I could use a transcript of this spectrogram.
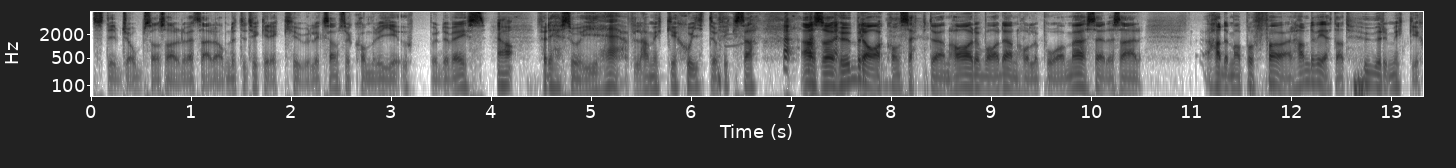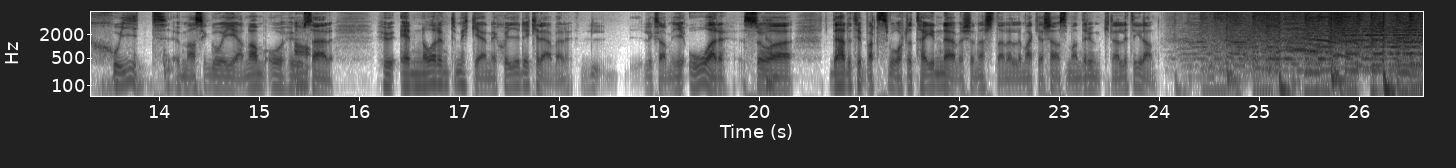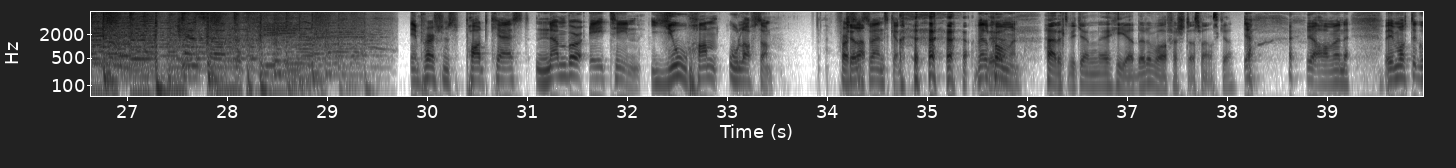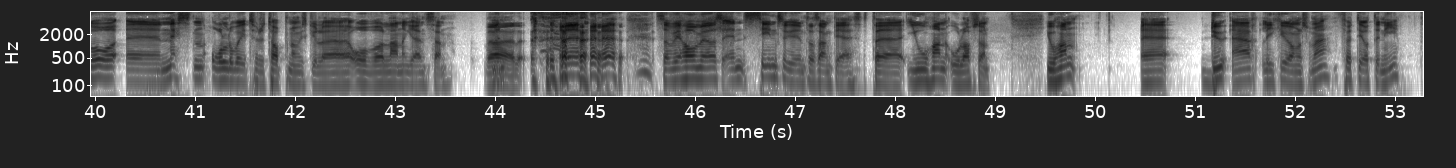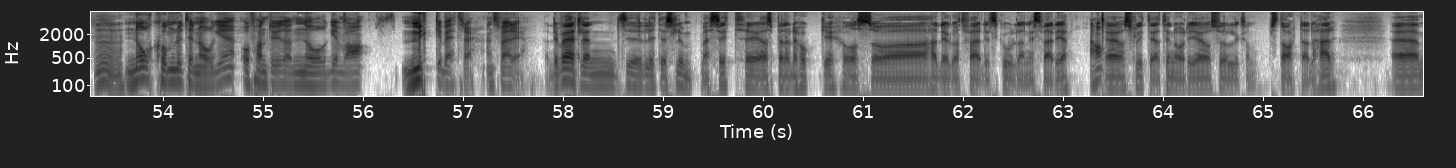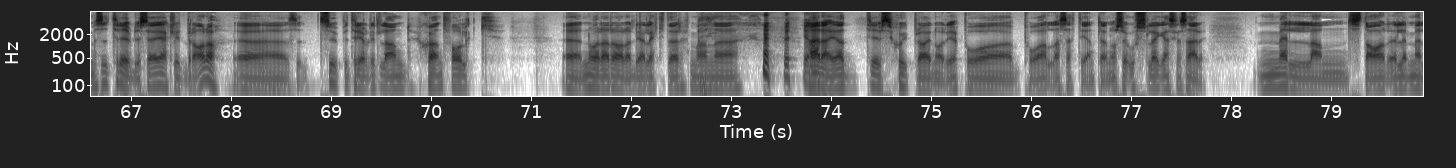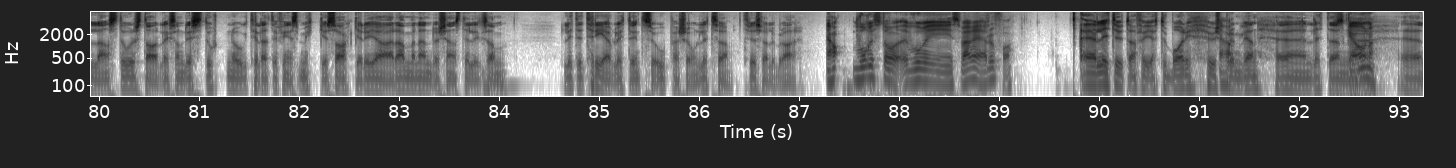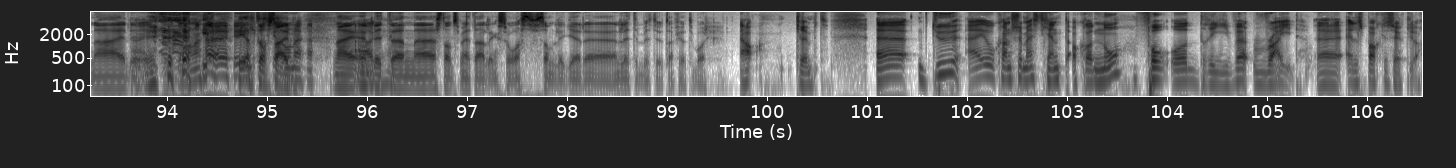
Steve Jobs som sa det, du vet så här, om du inte tycker det är kul liksom, så kommer du ge upp undervis. Ja. För det är så jävla mycket skit att fixa. alltså hur bra koncept du än har och vad den håller på med så är det så här, hade man på förhand vetat hur mycket skit man ska gå igenom och hur, Ja. så här, hur enormt mycket energi det kräver liksom i år så det hade typ varit svårt att ta in över sig nästan eller man kan känna som man drunknar lite grann. Impressions podcast number 18. Johan Olofsson. Första Tjena. svensken. Välkommen. Är härligt vilken heder det var första svenskan. Ja, ja, men vi måtte gå eh, nesten all the way to the top når vi skulle over landegrensen. Ja? Så vi har med oss en sinnssykt interessant gjest, eh, Johan Olofsson. Johan, eh, du er like gammel som meg, født i 89. Mm. Når kom du til Norge og fant ut at Norge var mye bedre enn Sverige? Det var egentligen lite slumpmässigt. Jag spelade hockey och så hade jag gått färdigt skolan i Sverige. Ja. Eh, Och så flyttade jag till Norge och så liksom startade här. Eh, Men så trivdes jag jäkligt bra då. Eh, Supertrevligt land, skönt folk, några rara dialekter. Men nej, nej, jag trivs sjukt bra i Norge på, på alla sätt egentligen. Och så Oslo är ganska så här mellanstad eller mellanstor stad. Liksom. Det är stort nog till att det finns mycket saker att göra men ändå känns det liksom lite trevligt och inte så opersonligt så trivs väldigt bra här. Ja, Hvor i, stå, hvor i Sverige er du fra? Eh, lite utanför Göteborg ursprungligen. Eh, En liten, Skåne? Eh, nej, det inte är helt Inte offside. Skåne. Nej, en Ja, liten eh, stad som heter Alingsås som ligger en liten bit utanför Göteborg. Ja, grymt. Du er jo kanskje mest kjent akkurat nå for å drive Ride, eh, elsparkesykler.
